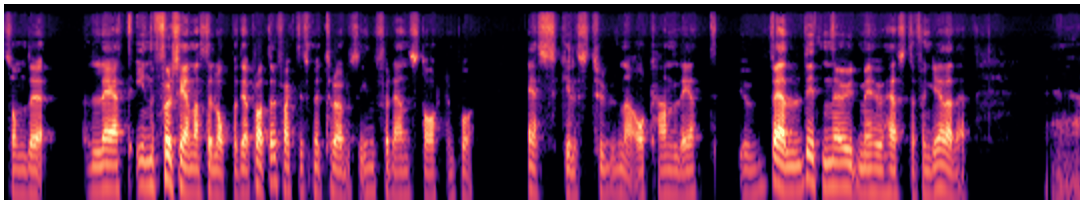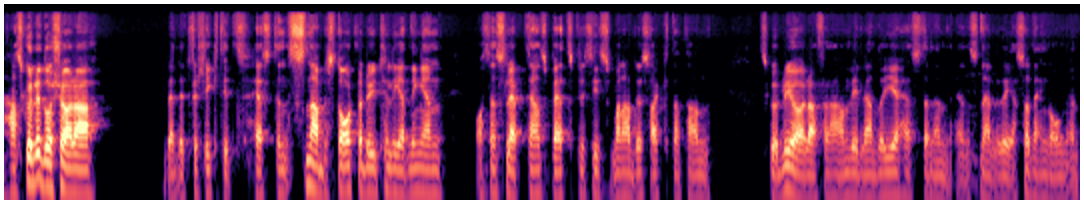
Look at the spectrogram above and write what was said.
som det lät inför senaste loppet. Jag pratade faktiskt med Tröls inför den starten på Eskilstuna och han lät väldigt nöjd med hur hästen fungerade. Eh, han skulle då köra väldigt försiktigt. Hästen snabbstartade ju till ledningen och sen släppte han spets precis som han hade sagt att han skulle göra för han ville ändå ge hästen en, en snäll resa den gången.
